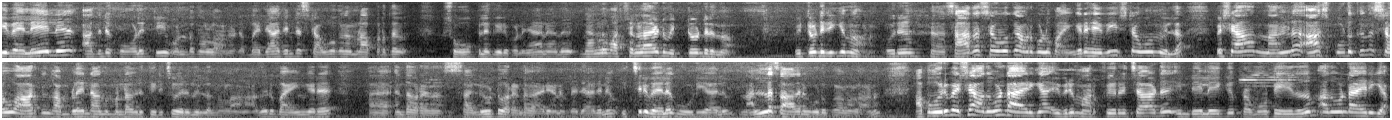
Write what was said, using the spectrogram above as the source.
ഈ വിലയിൽ അതിന്റെ ക്വാളിറ്റി ഉണ്ടെന്നുള്ളതാണ് കേട്ടോ. ബജാജിന്റെ സ്റ്റൗ ഒക്കെ നമ്മൾ അപ്പുറത്തെ ഷോപ്പിലൊക്കെ ഇരിപ്പുണ്ട് ഞാനത് ഞങ്ങൾ വർഷങ്ങളായിട്ട് വിറ്റുകൊണ്ടിരുന്നതാണ് വിട്ടുകൊണ്ടിരിക്കുന്നതാണ് ഒരു സാധാ സ്റ്റൗവൊക്കെ അവർക്കുള്ളൂ. ഭയങ്കര ഹെവി സ്റ്റൗ ഒന്നുമില്ല പക്ഷെ ആ നല്ല ആ കൊടുക്കുന്ന സ്റ്റൗ ആർക്കും കംപ്ലൈന്റ് ആകുന്നുണ്ട് അവർ തിരിച്ചു വരുന്നില്ല എന്നുള്ളതാണ്. അതൊരു ഭയങ്കര എന്താ പറയുന്നത് സല്യൂട്ട് പറയേണ്ട കാര്യമാണ് ബജാജിന് ഇച്ചിരി വില കൂടിയാലും നല്ല സാധനം കൊടുക്കുക എന്നുള്ളതാണ്. അപ്പോൾ ഒരു പക്ഷേ അതുകൊണ്ടായിരിക്കാം ഇവർ മർഫി റിച്ചാർഡ് ഇന്ത്യയിലേക്ക് പ്രൊമോട്ട് ചെയ്തതും അതുകൊണ്ടായിരിക്കാം.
